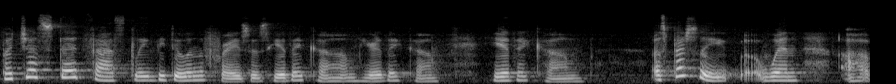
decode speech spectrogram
but just steadfastly be doing the phrases here they come, here they come, here they come. Especially when uh,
